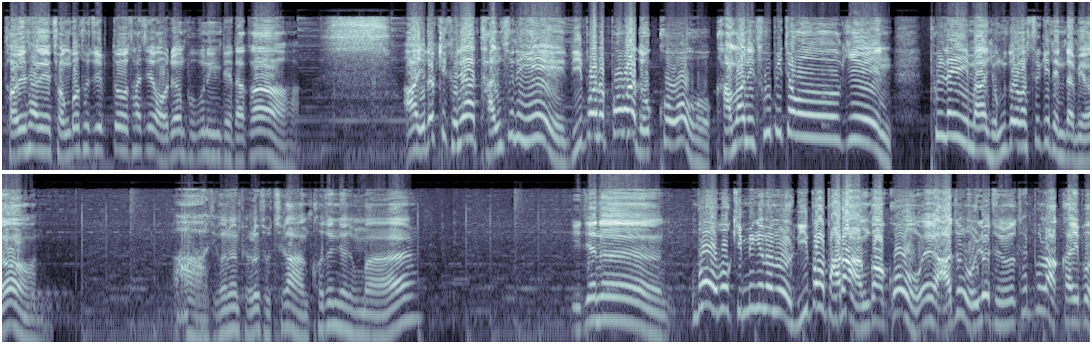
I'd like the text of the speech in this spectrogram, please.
더 이상의 정보 수집도 사실 어려운 부분인데다가 아 이렇게 그냥 단순히 리버를 뽑아놓고 가만히 소비적인 플레이만 용도로만 쓰게 된다면 아 이거는 별로 좋지가 않거든요 정말. 이제는 뭐뭐 김민규는 리버 바로 안 가고 예, 아들 올려주면서 템플러 아카이브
